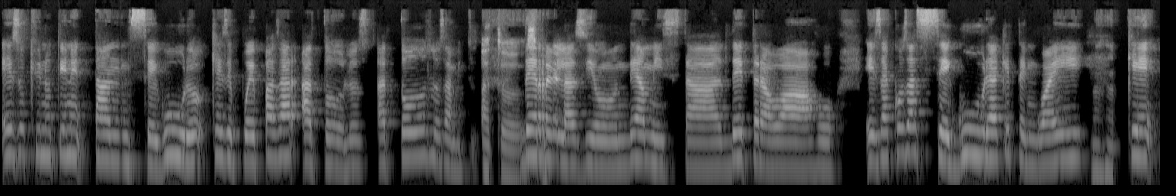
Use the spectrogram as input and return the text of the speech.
eso que uno tiene tan seguro que se puede pasar a todos los, a todos los ámbitos, a todos. de sí. relación, de amistad, de trabajo, esa cosa segura que tengo ahí, Ujú, que,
